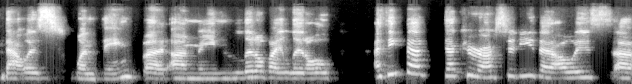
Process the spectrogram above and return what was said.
that was one thing but i mean little by little i think that that curiosity that always uh,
